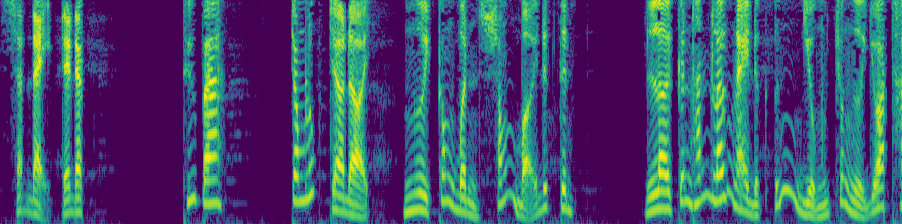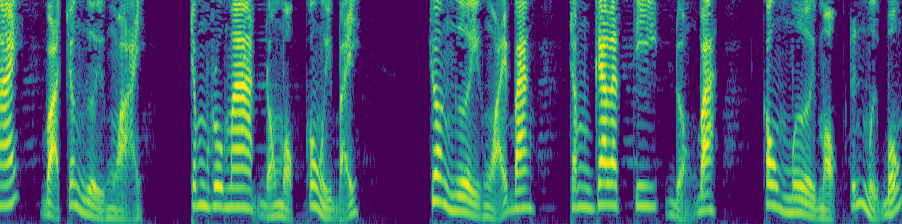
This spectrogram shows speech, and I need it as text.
sẽ đầy trái đất. Thứ ba, trong lúc chờ đợi, người công bình sống bởi đức tin. Lời kinh thánh lớn này được ứng dụng cho người Do Thái và cho người ngoại trong Roma đoạn 1 câu 17, cho người ngoại bang trong Galati đoạn 3 câu 11 đến 14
